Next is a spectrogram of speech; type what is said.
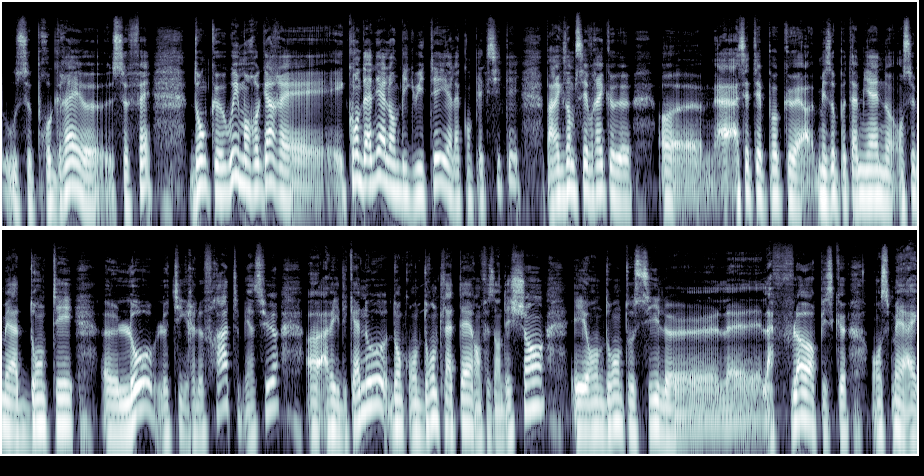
où ce progrès euh, se fait. Donc euh, oui, mon regard est, condamné à l'ambiguïté et à la complexité. Par exemple, c'est vrai que à cette époque mésopotamienne, on se met à dompter l'eau, le Tigre et l'Euphrate, bien sûr, avec des canaux. Donc on dompte la terre en faisant des champs et on dompte aussi le, le la flore puisque on se met à,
